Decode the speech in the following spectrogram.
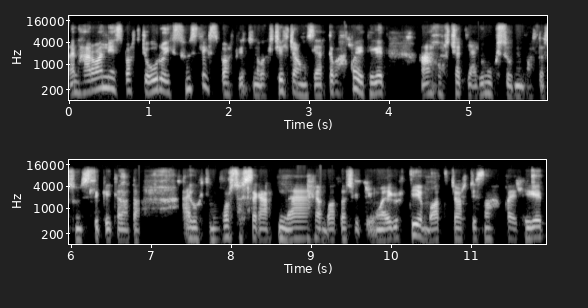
энэ харвааны спорт чи өөрөө их сүнслэг спорт гэж нөгөө хичээлж байгаа хүмүүс ярьдаг байхгүй. Тэгээд анх орчоод яг юу гэсэн үг юм бол сүнслэг гэхээр одоо айгүйх тийм хурц усаг ард нь байх юм бодож гэдэг юм айгүйх тийм бодож орж исэн байхгүй. Тэгээд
